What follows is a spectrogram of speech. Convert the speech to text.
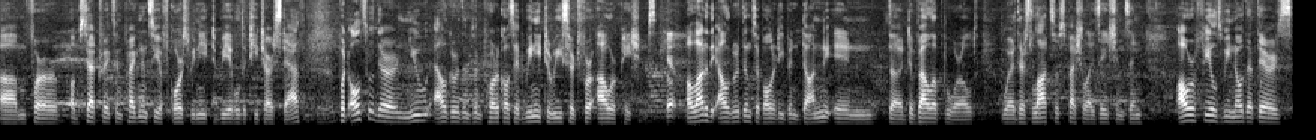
Um, for obstetrics and pregnancy, of course, we need to be able to teach our staff. But also, there are new algorithms and protocols that we need to research for our patients. A lot of the algorithms have already been done in the developed world where there's lots of specializations. And our fields, we know that there's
